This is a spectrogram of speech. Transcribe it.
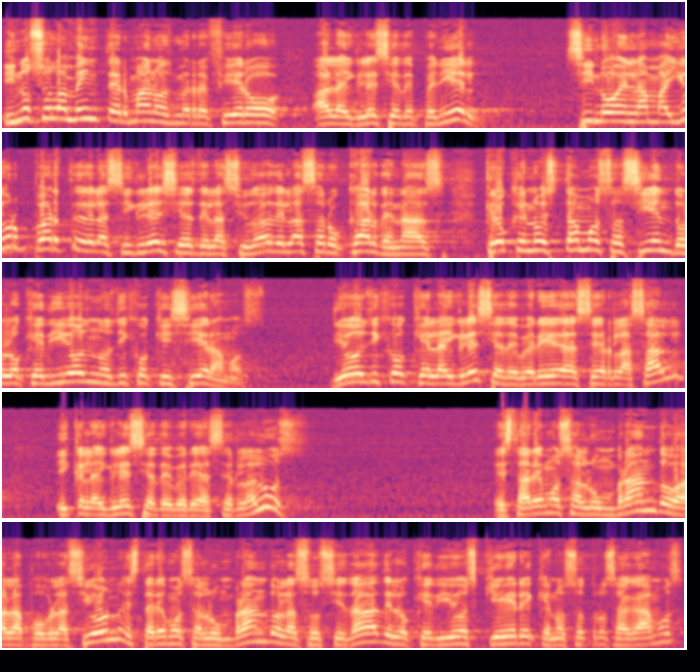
Y no solamente, hermanos, me refiero a la iglesia de Peniel, sino en la mayor parte de las iglesias de la ciudad de Lázaro Cárdenas, creo que no estamos haciendo lo que Dios nos dijo que hiciéramos. Dios dijo que la iglesia debería ser la sal y que la iglesia debería ser la luz. Estaremos alumbrando a la población, estaremos alumbrando a la sociedad de lo que Dios quiere que nosotros hagamos.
